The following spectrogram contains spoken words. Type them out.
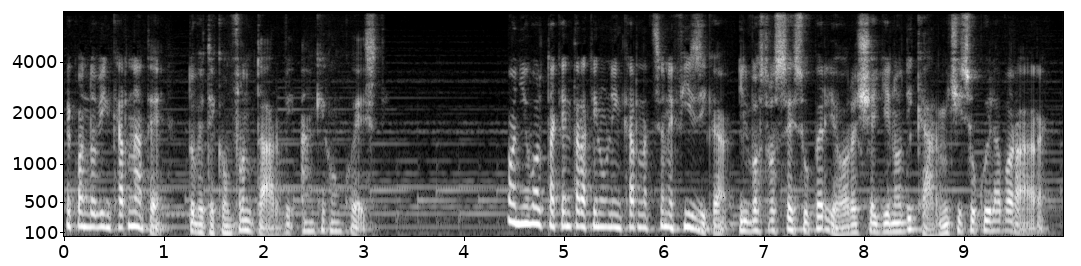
e quando vi incarnate dovete confrontarvi anche con questi. Ogni volta che entrate in un'incarnazione fisica, il vostro sé superiore sceglie nodi karmici su cui lavorare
